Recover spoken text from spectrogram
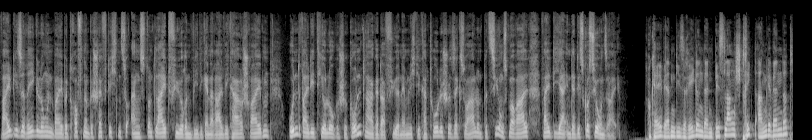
weil diese Regelungen bei betroffenen Beschäftigten zu Angst und Leid führen, wie die Generalvikare schreiben, und weil die theologische Grundlage dafür, nämlich die katholische Sexual- und Beziehungsmoral, weil die ja in der Diskussion sei. Okay, werden diese Regeln denn bislang strikt angewendet?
